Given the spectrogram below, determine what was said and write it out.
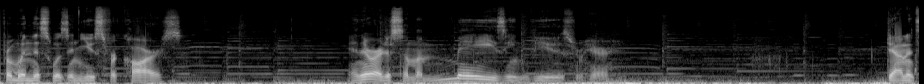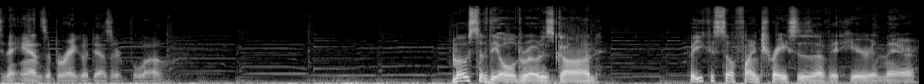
from when this was in use for cars. And there are just some amazing views from here down into the Anza Borrego Desert below. Most of the old road is gone, but you can still find traces of it here and there.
